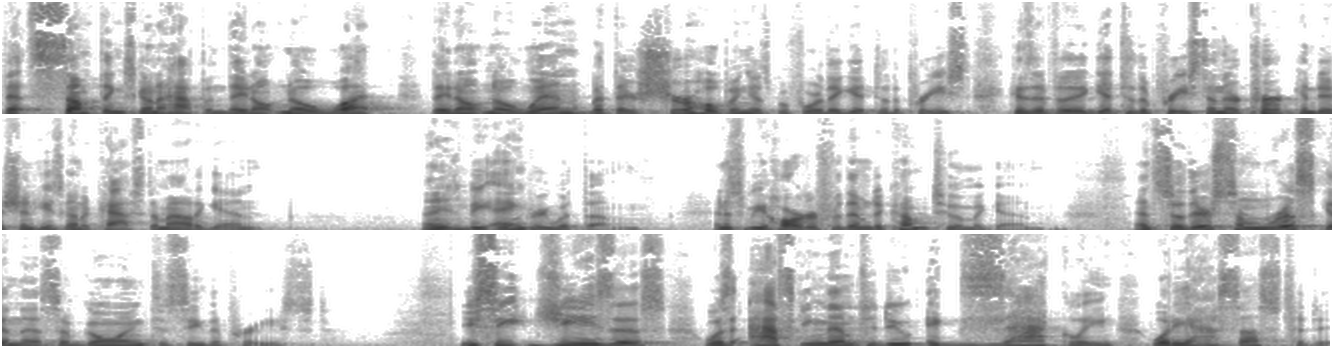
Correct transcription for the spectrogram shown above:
that something's going to happen. They don't know what, they don't know when, but they're sure hoping it's before they get to the priest, because if they get to the priest in their current condition, he's going to cast them out again. And he's going to be angry with them. And it's going to be harder for them to come to him again. And so there's some risk in this of going to see the priest. You see, Jesus was asking them to do exactly what he asks us to do,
